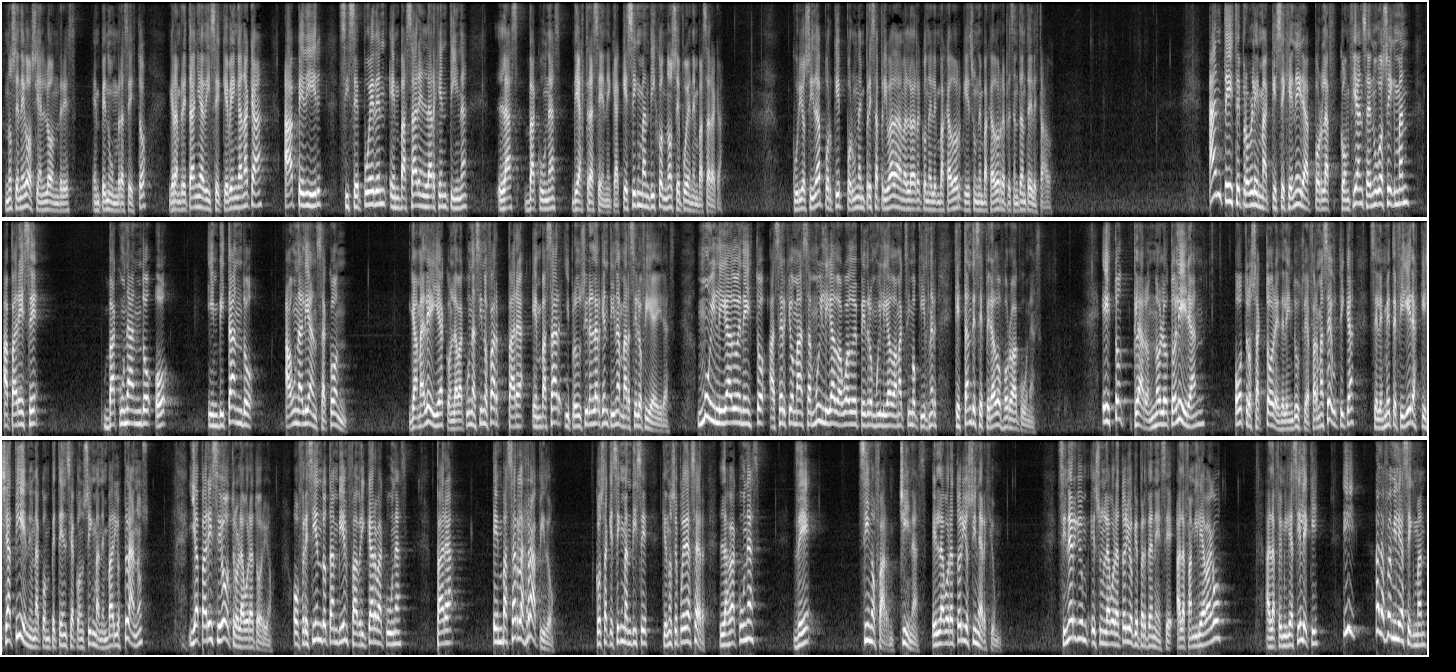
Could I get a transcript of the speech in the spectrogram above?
no se negocia en Londres, en penumbras esto, Gran Bretaña dice que vengan acá a pedir si se pueden envasar en la Argentina las vacunas de AstraZeneca, que Sigman dijo no se pueden envasar acá. Curiosidad, ¿por qué por una empresa privada hablar con el embajador, que es un embajador representante del Estado? Ante este problema que se genera por la confianza en Hugo Sigman, aparece vacunando o invitando a una alianza con Gamaleya, con la vacuna Sinopharm, para envasar y producir en la Argentina Marcelo Figueiras muy ligado en esto a Sergio Massa, muy ligado a Guado de Pedro, muy ligado a Máximo Kirchner, que están desesperados por vacunas. Esto, claro, no lo toleran otros actores de la industria farmacéutica, se les mete Figueras que ya tiene una competencia con Sigman en varios planos, y aparece otro laboratorio, ofreciendo también fabricar vacunas para envasarlas rápido, cosa que Sigman dice que no se puede hacer. Las vacunas de Sinopharm, chinas, el laboratorio Synergium. Synergium es un laboratorio que pertenece a la familia Vago, a la familia Sielecki y a la familia Sigman.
